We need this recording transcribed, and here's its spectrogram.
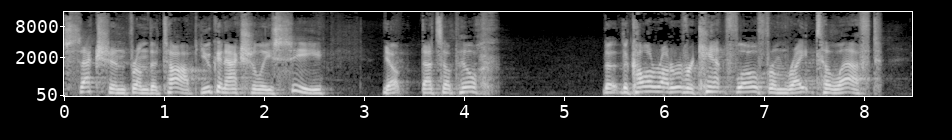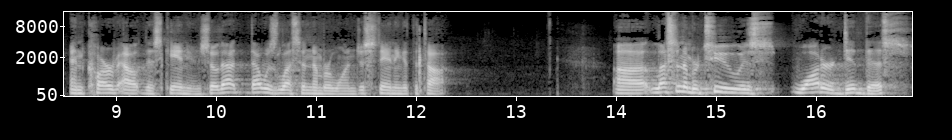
section from the top, you can actually see yep, that's uphill. The, the Colorado River can't flow from right to left and carve out this canyon. So that, that was lesson number one, just standing at the top. Uh, lesson number two is water did this.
